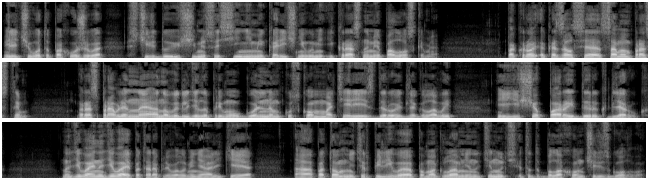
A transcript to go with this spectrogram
или чего-то похожего, с чередующимися синими, коричневыми и красными полосками. Покрой оказался самым простым. Расправленное оно выглядело прямоугольным куском материи с дырой для головы и еще парой дырок для рук. «Надевай, надевай», — поторапливала меня Аликея, а потом нетерпеливо помогла мне натянуть этот балахон через голову.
